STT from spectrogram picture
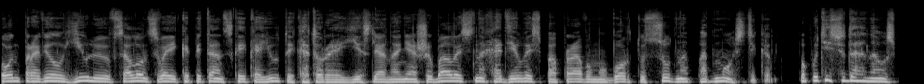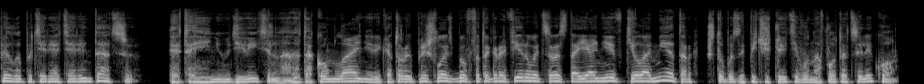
Он провел Юлию в салон своей капитанской каюты, которая, если она не ошибалась, находилась по правому борту судна под мостиком. По пути сюда она успела потерять ориентацию. Это и неудивительно. На таком лайнере, который пришлось бы фотографировать с расстояния в километр, чтобы запечатлеть его на фото целиком.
